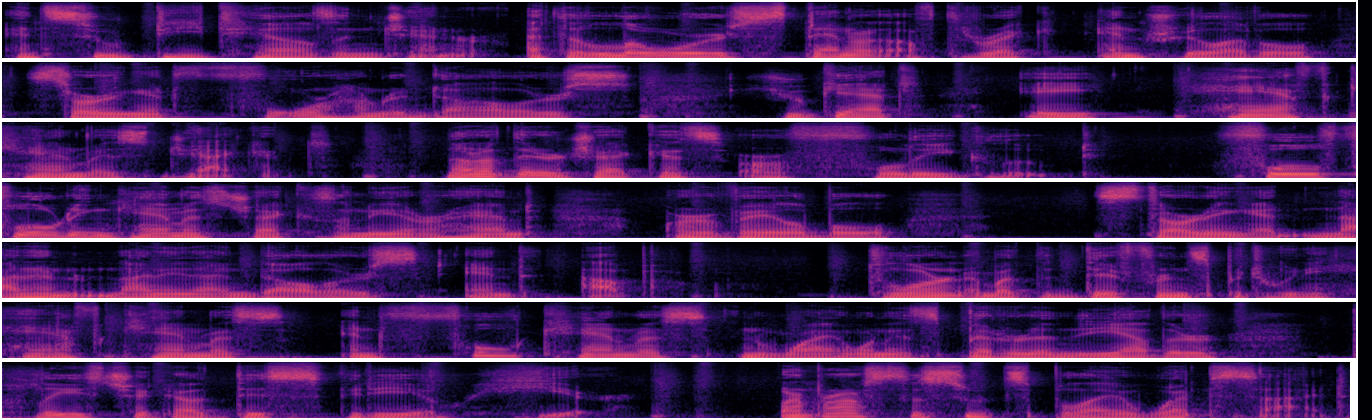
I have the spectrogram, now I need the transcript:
and suit details in general? At the lower standard of the rack entry level, starting at $400, you get a half canvas jacket. None of their jackets are fully glued. Full floating canvas jackets, on the other hand, are available starting at $999 and up. To learn about the difference between half canvas and full canvas and why one is better than the other, please check out this video here. When I browsed the Suit Supply website,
